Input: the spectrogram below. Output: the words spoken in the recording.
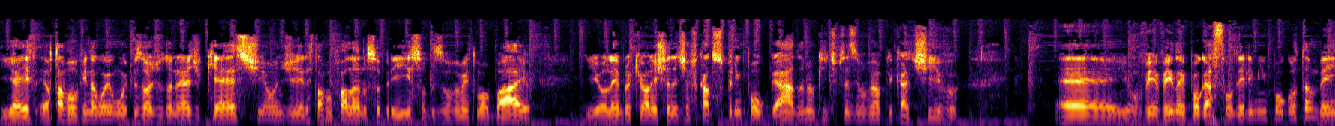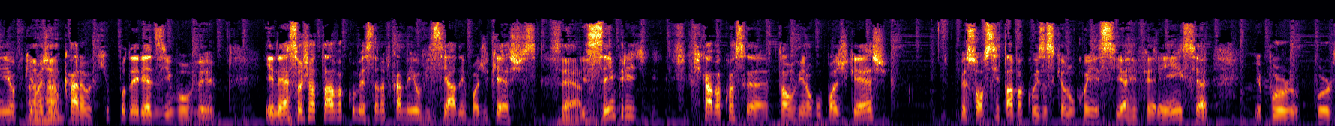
E aí eu estava ouvindo agora um episódio do Nerdcast onde eles estavam falando sobre isso, sobre desenvolvimento mobile. E eu lembro que o Alexandre tinha ficado super empolgado, não, que a gente precisa desenvolver um aplicativo. É, e eu ve- vendo a empolgação dele, me empolgou também. E eu fiquei Aham. imaginando, caramba, o que eu poderia desenvolver? E nessa eu já estava começando a ficar meio viciado em podcasts. Certo. E sempre ficava com essa. Tava ouvindo algum podcast, o pessoal citava coisas que eu não conhecia a referência, e por. por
